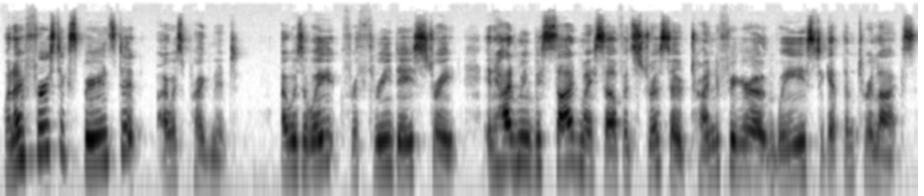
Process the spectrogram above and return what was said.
When I first experienced it, I was pregnant. I was awake for three days straight. It had me beside myself and stressed out trying to figure out ways to get them to relax.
